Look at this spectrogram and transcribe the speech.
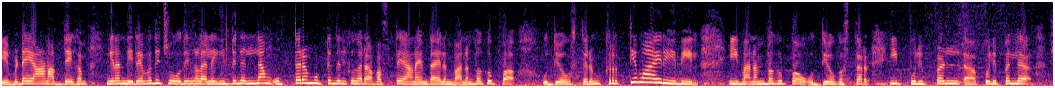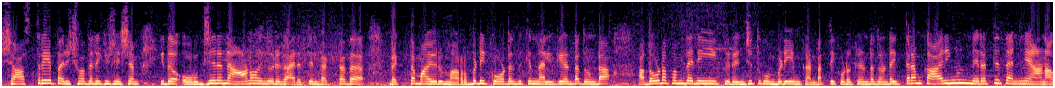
എവിടെയാണ് അദ്ദേഹം? ഇങ്ങനെ നിരവധി ചോദ്യങ്ങൾ അല്ലെങ്കിൽ ഇതിനെല്ലാം ഉത്തരം മുട്ടി നിൽക്കുന്ന ഒരു അവസ്ഥയാണ് എന്തായാലും വനം വകുപ്പ് ഉദ്യോഗസ്ഥരും കൃത്യമായ രീതിയിൽ ഈ വനം വകുപ്പ് ഉദ്യോഗസ്ഥർ ഈ പുലിപ്പൽ പുലിപ്പല്ല ശാസ്ത്രീയ പരിശോധനയ്ക്ക് ശേഷം ഇത് ഒറിജിനൽ ആണോ എന്നൊരു കാര്യത്തിൽ വ്യക്തത വ്യക്തമായ ഒരു മറുപടി കോടതിക്ക് നൽകേണ്ടതുണ്ട്. അതോടൊപ്പം തന്നെ ഈ രഞ്ജിത്ത് കുമ്പിടിയും കണ്ടെത്തി കൊടുക്കേണ്ടതുണ്ട്. ഇത്തരം കാര്യങ്ങൾ നിരത്തി തന്നെയാണ്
